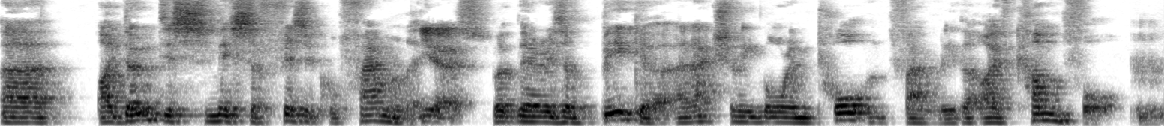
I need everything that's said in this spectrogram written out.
uh, I don't dismiss a physical family, Yes. but there is a bigger and actually more important family that I've come for, Mm.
